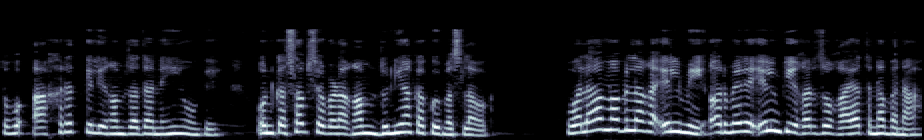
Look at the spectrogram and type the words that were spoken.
تو وہ آخرت کے لیے غم زدہ نہیں ہوں گے۔ ان کا سب سے بڑا غم دنیا کا کوئی مسئلہ ہوگا۔ ولا مبلغ علمی اور میرے علم کی غرض و غایت نہ بنا۔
